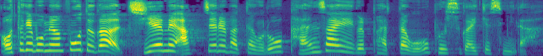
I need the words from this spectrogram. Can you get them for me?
어떻게 보면 포드가 GM의 악재를 바탕으로 반사이익을 봤다고 볼 수가 있겠습니다.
